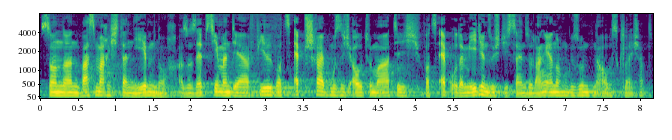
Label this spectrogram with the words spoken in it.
sondern was mache ich daneben noch. Also selbst jemand, der viel WhatsApp schreibt, muss nicht automatisch WhatsApp oder mediensüchtig sein, solange er noch einen gesunden Ausgleich hat.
